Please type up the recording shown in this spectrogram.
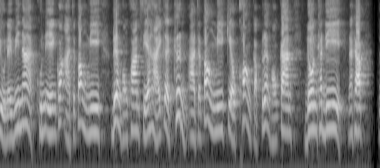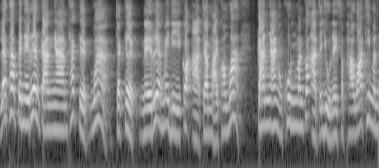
อยู่ในวินาศคุณเองก็อาจจะต้องมีเรื่องของความเสียหายเกิดขึ้น อาจจะต้องมีเกี่ยวข้องกับเรื่องของการโดนคดีนะครับและถ้าเป็นในเรื่องการงานถ้าเกิดว่าจะเกิดในเรื่องไม่ดีก็อาจจะหมายความว่า การงานของคุณมันก็อาจจะอยู่ในสภาวะที่มัน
